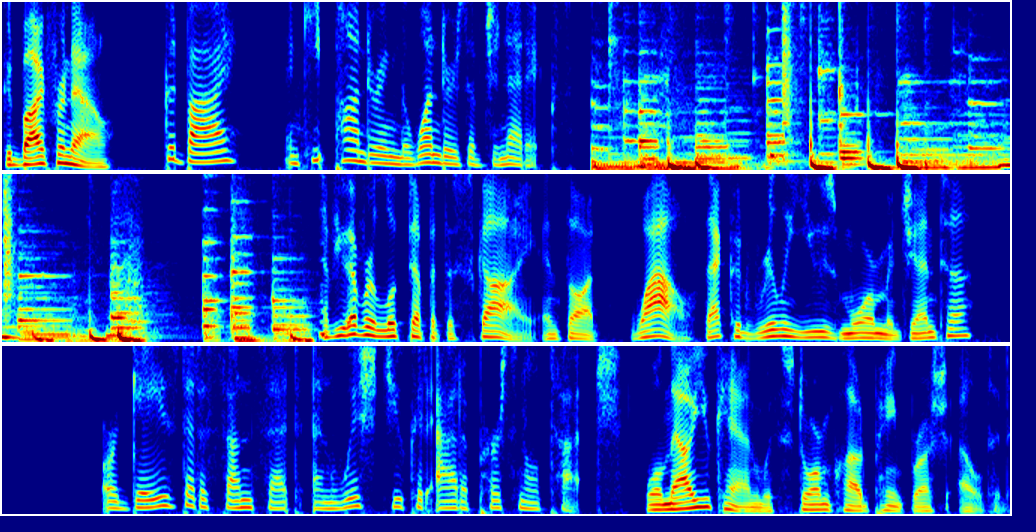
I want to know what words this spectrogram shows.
Goodbye for now. Goodbye, and keep pondering the wonders of genetics. Have you ever looked up at the sky and thought, wow, that could really use more magenta? Or gazed at a sunset and wished you could add a personal touch? Well, now you can with Stormcloud Paintbrush Elted.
